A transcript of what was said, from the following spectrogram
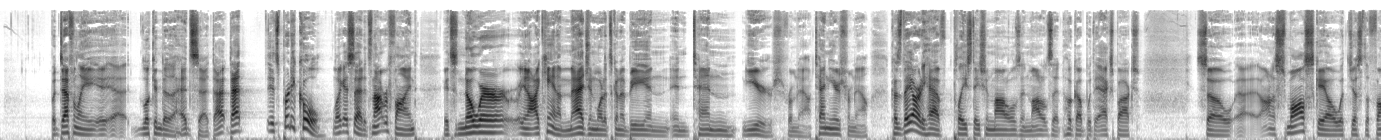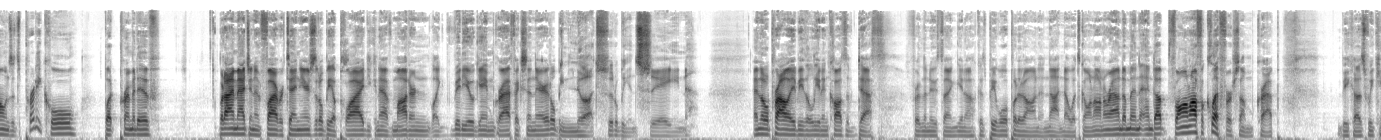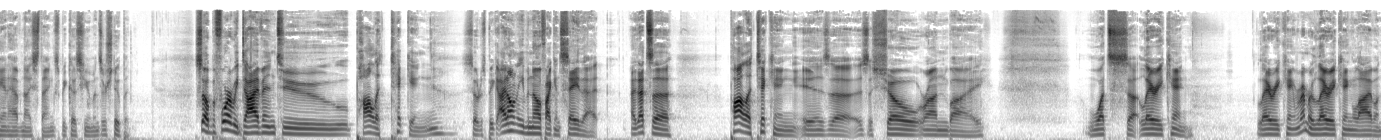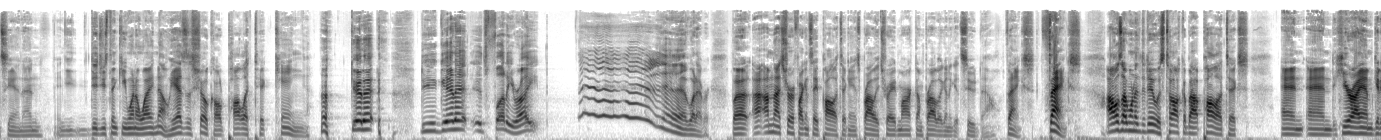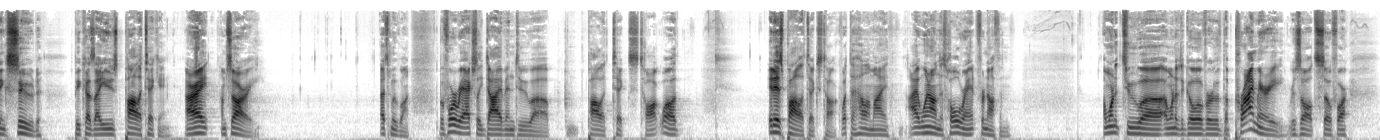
But definitely uh, look into the headset. That that it's pretty cool. Like I said, it's not refined. It's nowhere, you know, I can't imagine what it's going to be in, in 10 years from now, 10 years from now. Because they already have PlayStation models and models that hook up with the Xbox. So, uh, on a small scale with just the phones, it's pretty cool, but primitive. But I imagine in five or ten years it'll be applied. You can have modern like video game graphics in there. It'll be nuts. It'll be insane, and it'll probably be the leading cause of death for the new thing. You know, because people will put it on and not know what's going on around them and end up falling off a cliff or some crap because we can't have nice things because humans are stupid. So before we dive into politicking, so to speak, I don't even know if I can say that. Uh, that's a politicking is a, is a show run by what's uh, Larry King. Larry King. Remember Larry King live on CNN? And you, did you think he went away? No, he has this show called Politic King. get it? Do you get it? It's funny, right? Eh, whatever. But I, am not sure if I can say politicking. It's probably trademarked. I'm probably going to get sued now. Thanks. Thanks. All I wanted to do was talk about politics, and and here I am getting sued because I used politicking. All right? I'm sorry. Let's move on. Before we actually dive into uh, politics talk, well, it is politics talk. What the hell am I? I went on this whole rant for nothing. I wanted to uh, I wanted to go over the primary results so far.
